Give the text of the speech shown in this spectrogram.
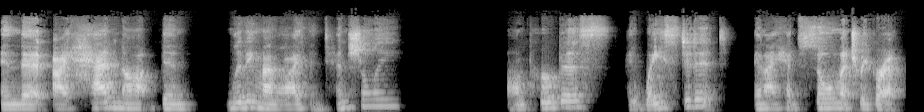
and that I had not been living my life intentionally on purpose. I wasted it and I had so much regret.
